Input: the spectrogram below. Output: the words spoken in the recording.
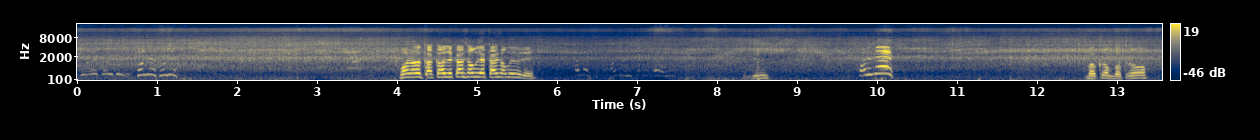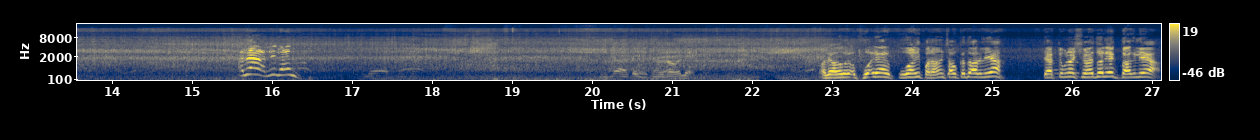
Dia kakak sawi kakak sawi dia. Gini. બકરો બકરો અલ્યા નીલન અલે ફોયા પુરાણી પરાણ ચાવ કદો આગ લ્યા ટ્રેક્ટર મને શેડો લે એક ભાગ લ્યા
